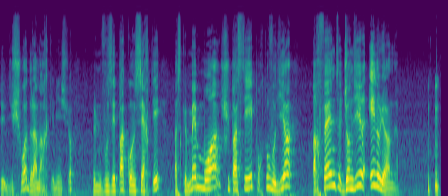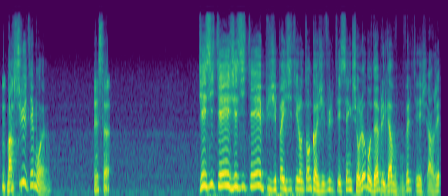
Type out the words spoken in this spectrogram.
du, du choix de la marque. Et bien sûr, je ne vous ai pas concerté parce que même moi, je suis passé, pour tout vous dire, par Fendt, John Deere et Neuland. Marsu était moi. hein. C'est ça. J'ai hésité, j'ai hésité, et puis j'ai pas hésité longtemps quand j'ai vu le T5 sur le modem, les gars, vous pouvez le télécharger.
